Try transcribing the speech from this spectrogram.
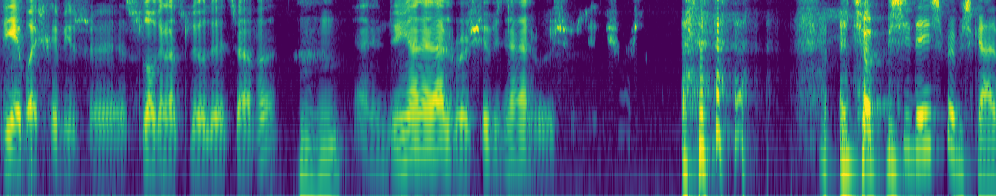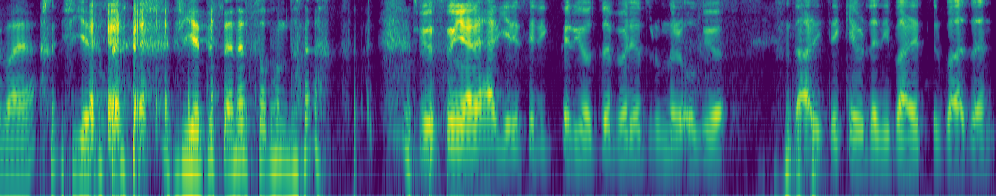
diye başka bir e, slogan atılıyordu etrafa. Hı hı. Yani dünya nelerle uğraşıyor, biz nelerle uğraşıyoruz diye düşünmüştüm. E, Çok bir şey değişmemiş galiba ya. 7 sene 7 sene sonunda. Diyorsun yani her 7 senelik periyotta böyle durumlar oluyor. Tarih tekerrürden ibarettir bazen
